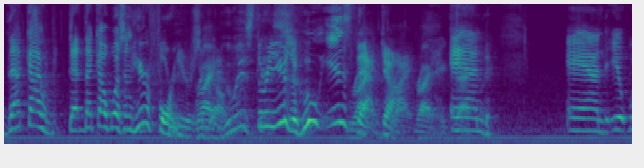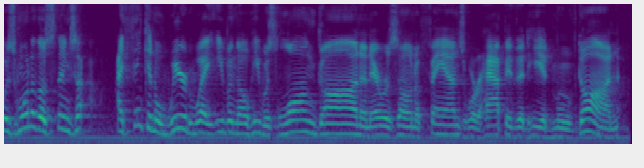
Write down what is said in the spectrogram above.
that guy that, that guy wasn't here four years Right, ago. who is three this? years ago? Who is Right, that guy? right, right, exactly. And and it was one of those things. I think in a weird way, even though he was long gone and Arizona fans were happy that he had moved on,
